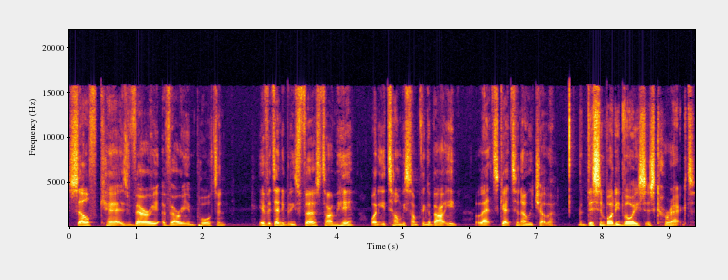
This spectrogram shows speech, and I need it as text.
Self care is very, very important. If it's anybody's first time here, why don't you tell me something about you? Let's get to know each other. The disembodied voice is correct.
